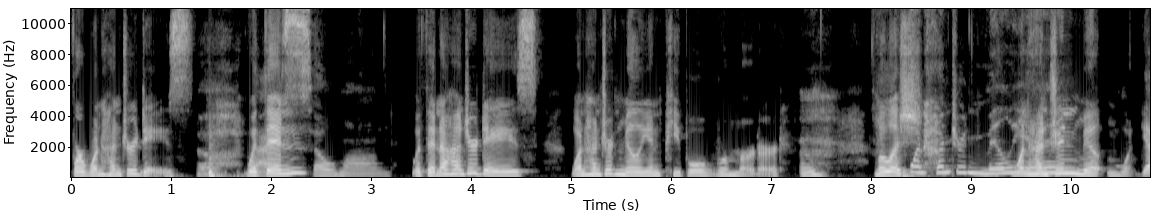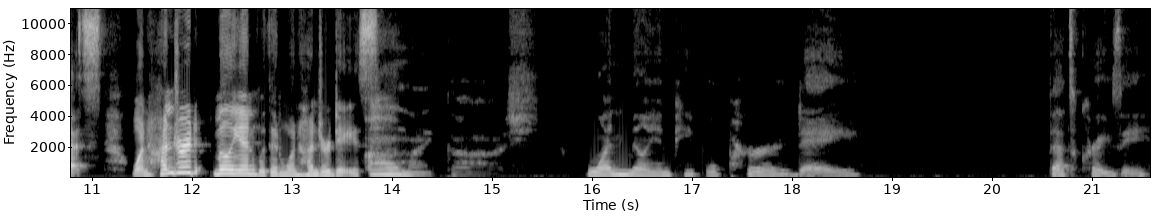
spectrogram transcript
for 100 days. Ugh, within- so long Within 100 days, 100 million people were murdered. Mm. Militia 100 million 100 mil yes, 100 million within 100 days. oh my gosh 1 million people per day that's crazy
